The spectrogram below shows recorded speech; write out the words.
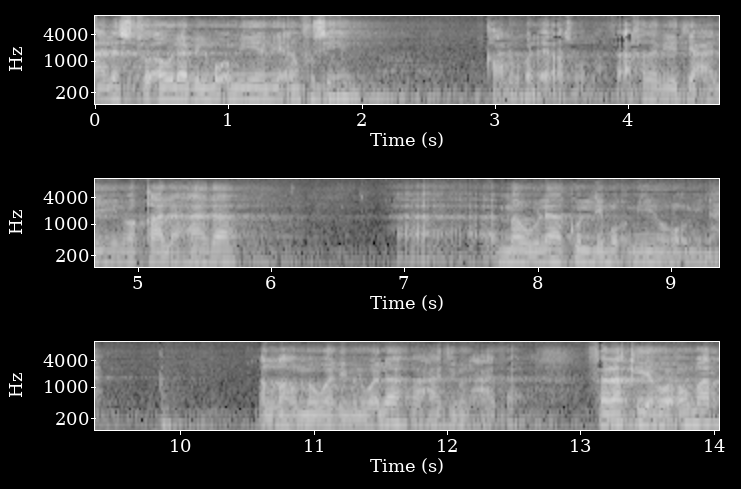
ألست أولى بالمؤمنين من أنفسهم؟ قالوا بلى يا رسول الله. فأخذ بيد علي وقال هذا مولى كل مؤمن ومؤمنة. اللهم والي من ولاه وعادي من عاداه. فلقيه عمر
